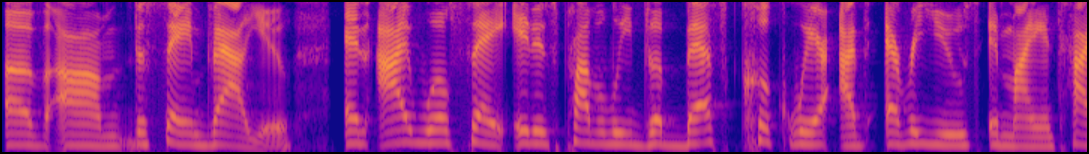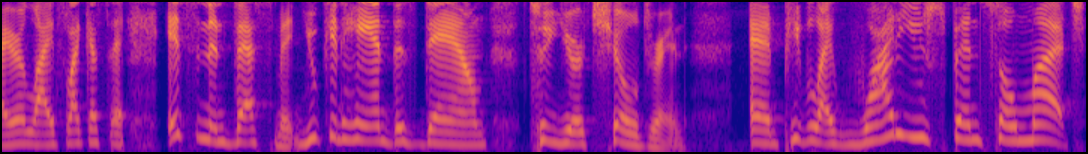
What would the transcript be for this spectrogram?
of um, the same value. And I will say it is probably the best cookware I've ever used in my entire life. Like I said, it's an investment. You can hand this down to your children. And people like, why do you spend so much?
